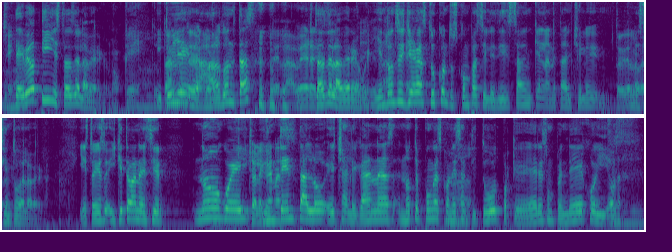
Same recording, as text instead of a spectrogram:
Sí. Te veo a ti y estás de la verga, güey. Ok. Y tú llegas. ¿a dónde estás? De la verga. Estás de la verga, güey. Y entonces llegas tú con tus compas y les dices, ¿saben qué? La neta del chile Estoy de la me verga. siento de la verga. Y estoy eso. ¿Y qué te van a decir? No, güey, Échale ganas. inténtalo, échale ganas, no te pongas con esa actitud porque eres un pendejo y, o sea, sí,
